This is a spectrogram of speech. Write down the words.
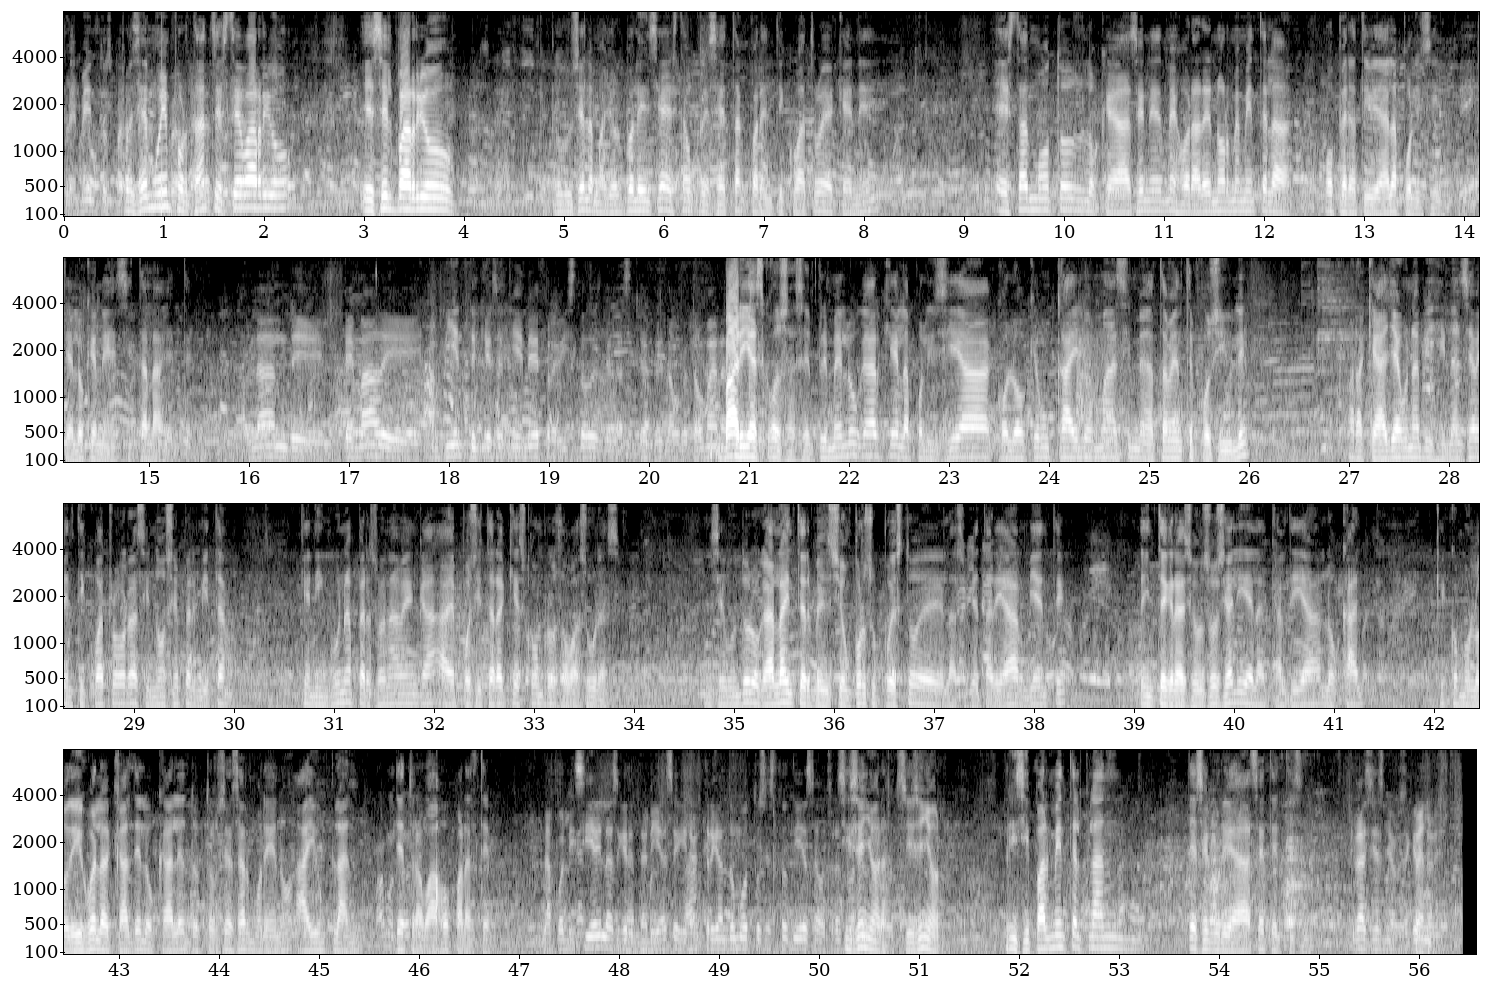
Para Pues es muy importante, este barrio es el barrio que produce la mayor violencia de esta UPZ 44 de Kennedy. Estas motos lo que hacen es mejorar enormemente la operatividad de la policía, que es lo que necesita la gente. Hablan del tema de ambiente que se tiene previsto desde, las, desde la Bogotá Humana. Varias cosas. En primer lugar, que la policía coloque un CAI lo más inmediatamente posible para que haya una vigilancia 24 horas y no se permita que ninguna persona venga a depositar aquí escombros o basuras. En segundo lugar, la intervención, por supuesto, de la Secretaría de Ambiente, de Integración Social y de la Alcaldía Local, que como lo dijo el alcalde local, el doctor César Moreno, hay un plan de trabajo para el tema. ¿La policía y la secretaría seguirán entregando motos estos días a otras Sí, señora, sí, señor. Principalmente el plan de seguridad 75. Gracias, señor secretario.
